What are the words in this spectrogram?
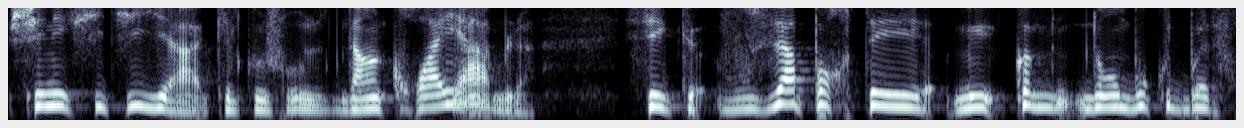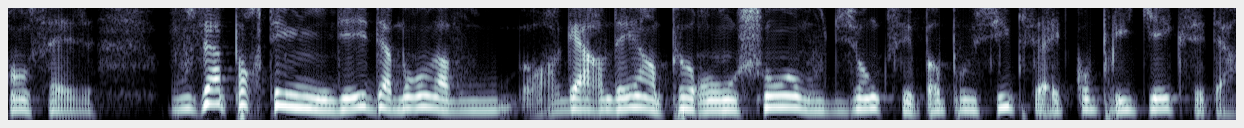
chez Nexity, il y a quelque chose d'incroyable. C'est que vous apportez, mais comme dans beaucoup de boîtes françaises, vous apportez une idée. D'abord, on va vous regarder un peu ronchon en vous disant que c'est pas possible, ça va être compliqué, etc.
